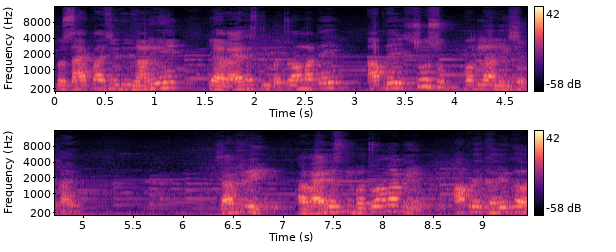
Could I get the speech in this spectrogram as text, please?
તો સાહેબ પાસેથી જાણીએ કે આ વાયરસથી બચવા માટે આપણે શું શું પગલાં લઈ શકાય. સાહેબશ્રી, આ વાયરસથી બચવા માટે આપણે ખરેખર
